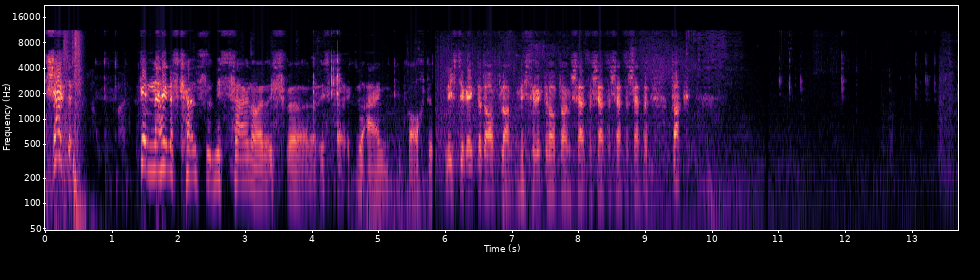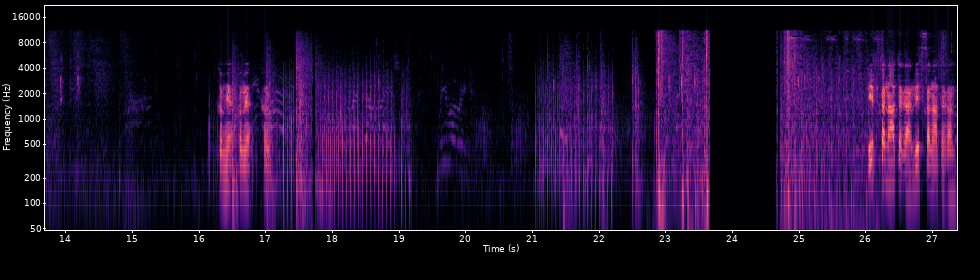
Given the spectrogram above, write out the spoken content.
Scheiße! Nein, das kannst du nicht sein, Alter. Ich schwöre, ich nur einen gebrauchtes. Nicht direkt da drauf landen, nicht direkt da drauf landen. Scheiße, scheiße, scheiße, scheiße. Fuck! Komm her, komm her, komm her. Wirf Granate ran, wirf Granate ran.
